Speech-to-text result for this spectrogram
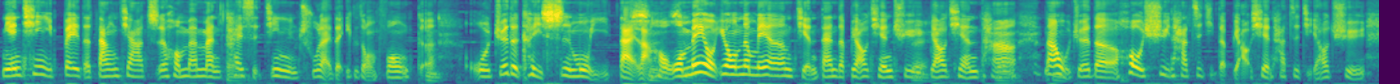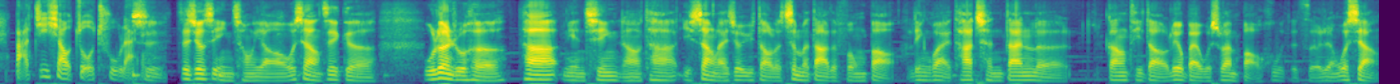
年轻一辈的当家之后，慢慢开始经营出来的一种风格，我觉得可以拭目以待。然后我没有用那么样简单的标签去标签他，那我觉得后续他自己的表现，他自己要去把绩效做出来。是，这就是尹崇尧。我想这个无论如何，他年轻，然后他一上来就遇到了这么大的风暴，另外他承担了。刚刚提到六百五十万保护的责任，我想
